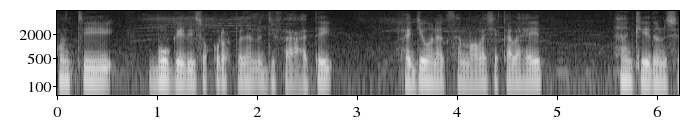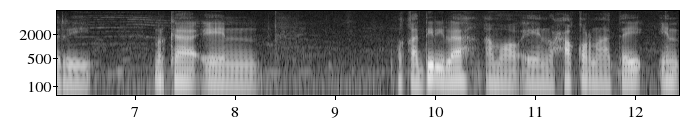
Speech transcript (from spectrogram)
Runtii buuggeediisa qurux badan u difaacatay rajo wanaagsan nolosha ka lahayd hankeeduna sarreeyey. Marka maqaadir ilaah ama waxaa qornaatay in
